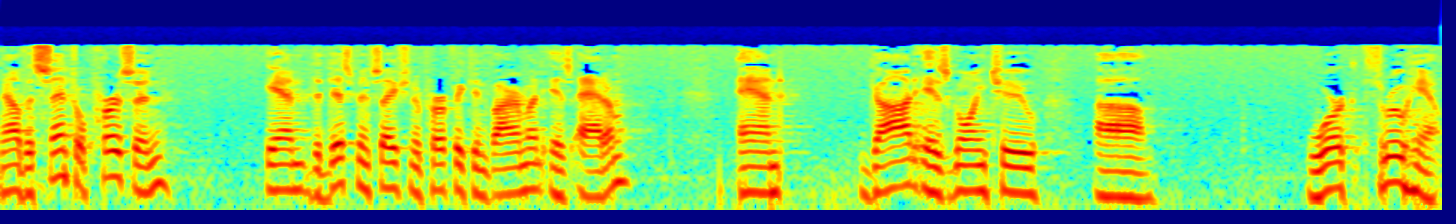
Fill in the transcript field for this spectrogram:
Now, the central person in the dispensation of perfect environment is Adam, and God is going to uh, work through him.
